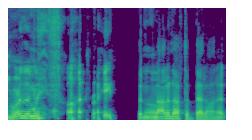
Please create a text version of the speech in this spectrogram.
more than we thought, right? but Oh. not enough to bet on it,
